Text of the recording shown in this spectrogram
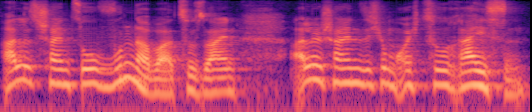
Alles scheint so wunderbar zu sein. Alle scheinen sich um euch zu reißen.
